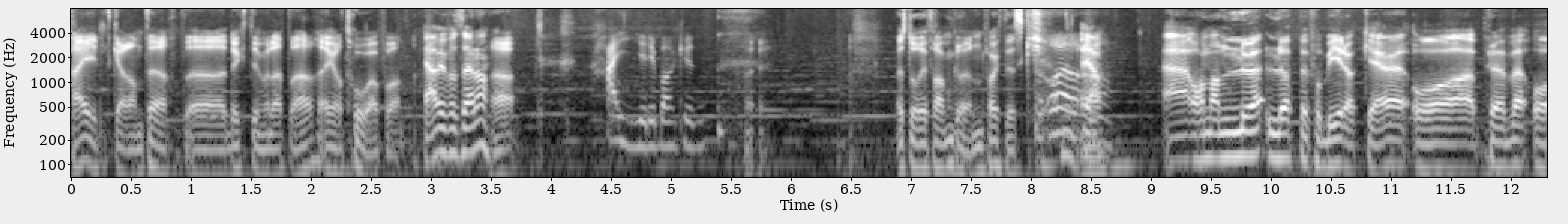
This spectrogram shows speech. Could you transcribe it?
helt garantert uh, dyktig med dette her. Jeg har troa på han. Ja, vi får se, da. Ja. Heier i bakgrunnen. Jeg står i framgrunnen, faktisk. Oh, ja. Ja. Eh, og han, han lø løper forbi dere og prøver å,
